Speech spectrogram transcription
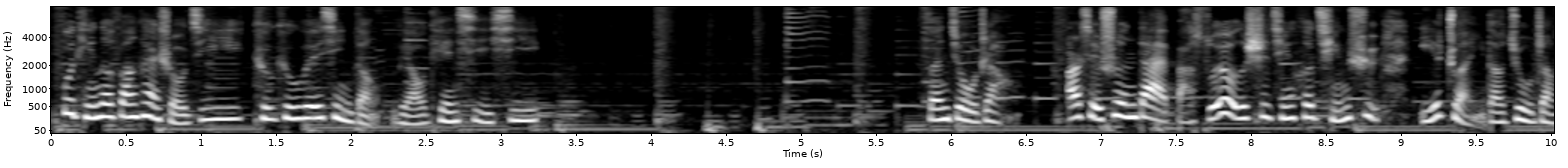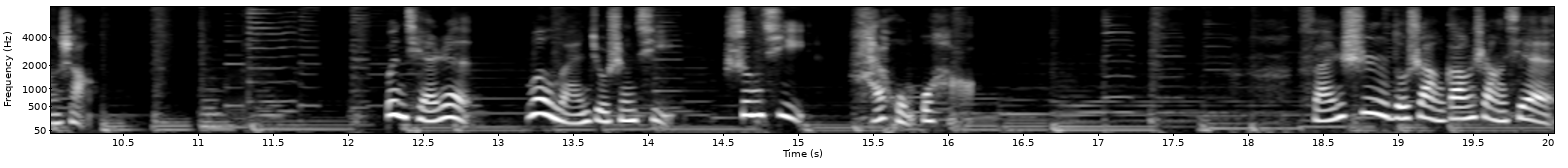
不停的翻看手机、QQ、微信等聊天信息，翻旧账，而且顺带把所有的事情和情绪也转移到旧账上。问前任，问完就生气，生气还哄不好。凡事都上纲上线，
